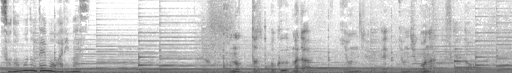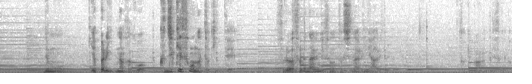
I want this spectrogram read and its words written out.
そのものでもあります。このと僕まだ40え45なんですけれどでもやっぱりなんかこうくじけそうな時ってそれはそれなりにその年なりにある時もあるんですけど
